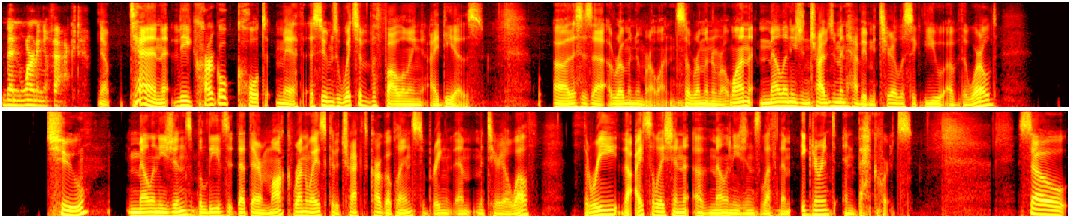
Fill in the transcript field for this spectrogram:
than learning a fact. 10. The cargo cult myth assumes which of the following ideas? Uh, this is a, a Roman numeral one. So, Roman numeral one Melanesian tribesmen have a materialistic view of the world. Two, Melanesians believed that their mock runways could attract cargo planes to bring them material wealth. Three, the isolation of Melanesians left them ignorant and backwards. So,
